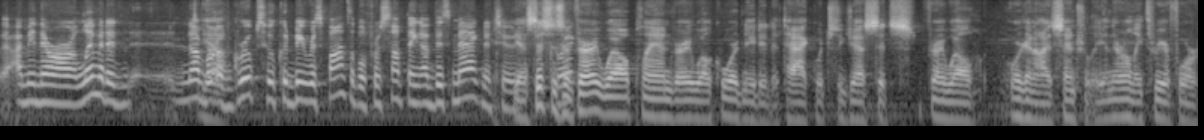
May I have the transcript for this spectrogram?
I mean, there are a limited number yeah. of groups who could be responsible for something of this magnitude. Yes, this correct? is a very well planned, very well coordinated attack, which suggests it's very well organized centrally, and there are only three or four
